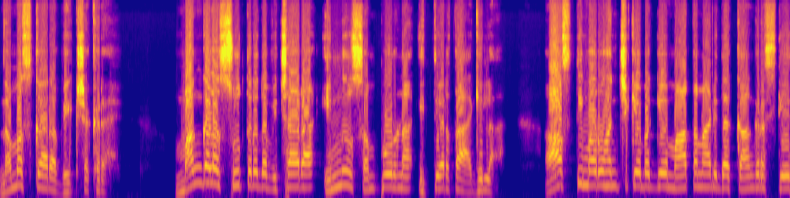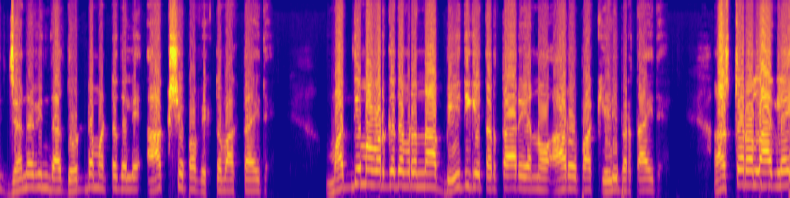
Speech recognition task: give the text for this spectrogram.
ನಮಸ್ಕಾರ ವೀಕ್ಷಕರೇ. ಮಂಗಳ ಸೂತ್ರದ ವಿಚಾರ ಇನ್ನೂ ಸಂಪೂರ್ಣ ಇತ್ಯರ್ಥ ಆಗಿಲ್ಲ. ಆಸ್ತಿ ಮರುಹಂಚಿಕೆ ಬಗ್ಗೆ ಮಾತನಾಡಿದ ಕಾಂಗ್ರೆಸ್ಗೆ ಜನರಿಂದ ದೊಡ್ಡ ಮಟ್ಟದಲ್ಲಿ ಆಕ್ಷೇಪ ವ್ಯಕ್ತವಾಗ್ತಾ ಇದೆ. ಮಧ್ಯಮ ವರ್ಗದವರನ್ನ ಬೀದಿಗೆ ತರ್ತಾರೆ ಅನ್ನೋ ಆರೋಪ ಕೇಳಿ ಬರ್ತಾ ಇದೆ. ಅಷ್ಟರಲ್ಲಾಗ್ಲೇ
